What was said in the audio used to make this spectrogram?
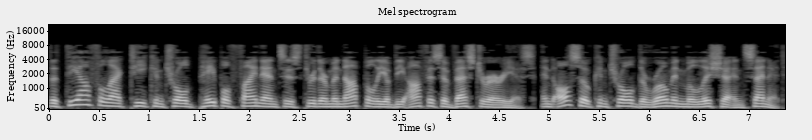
The Theophylacti controlled papal finances through their monopoly of the office of vestararius, and also controlled the Roman militia and senate.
